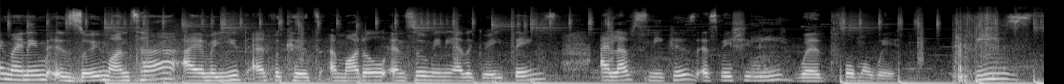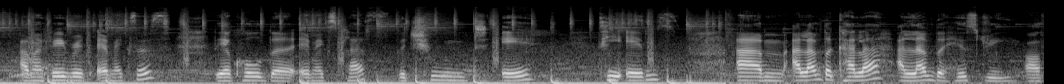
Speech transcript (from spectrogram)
Hi, my name is Zoe Monta. I am a youth advocate, a model, and so many other great things. I love sneakers, especially with formal wear. These are my favorite Air Maxes. They are called the Air Max Plus, the tuned Air TNs. Um, I love the color, I love the history of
